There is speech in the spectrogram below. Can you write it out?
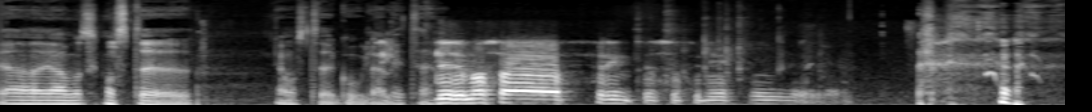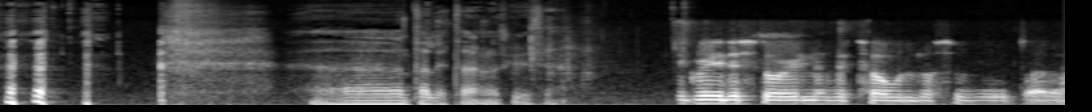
jag, jag måste... Jag måste googla lite. Blir det massa förintelseförnekning? uh, vänta lite här nu ska vi se. The greatest story never told och så vidare.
